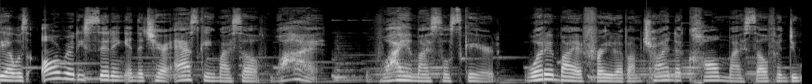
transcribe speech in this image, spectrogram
See, I was already sitting in the chair asking myself, why? Why am I so scared? What am I afraid of? I'm trying to calm myself and do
